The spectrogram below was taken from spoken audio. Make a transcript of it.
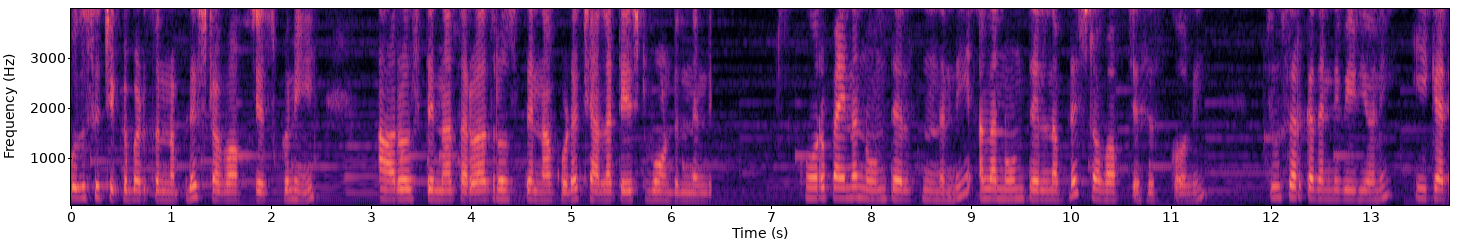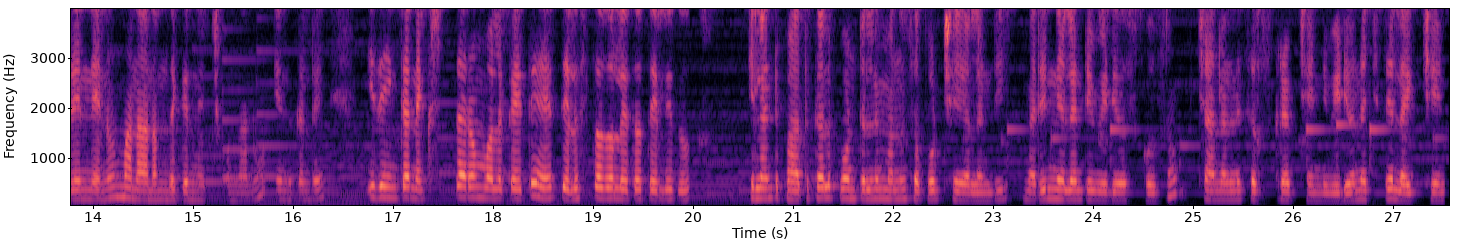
పులుసు చిక్కబడుతున్నప్పుడే స్టవ్ ఆఫ్ చేసుకుని ఆ రోజు తిన్నా తర్వాత రోజు తిన్నా కూడా చాలా టేస్ట్ బాగుంటుందండి. కూర పైన నూనె తేలుతుందండి. అలా నూనె తేలినప్పుడే స్టవ్ ఆఫ్ చేసేసుకోవాలి. చూసారు కదండి వీడియోని. ఈ కర్రీని నేను మా నాన్నమ్మ దగ్గర నేర్చుకున్నాను. ఎందుకంటే ఇది ఇంకా నెక్స్ట్ తరం వాళ్ళకైతే తెలుస్తుందో లేదో తెలీదు. ఇలాంటి పాతకాలపు వంటల్ని మనం సపోర్ట్ చేయాలండి. మరిన్ని ఇలాంటి వీడియోస్ కోసం ఛానల్ని సబ్స్క్రైబ్ చేయండి. వీడియో నచ్చితే లైక్ చేయండి.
